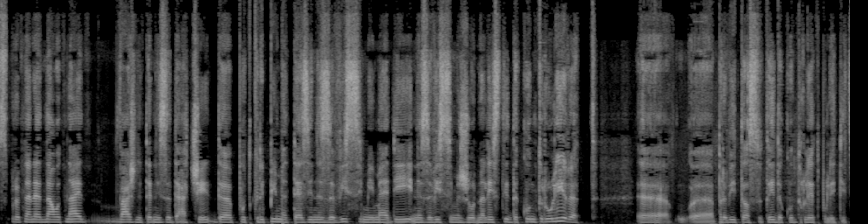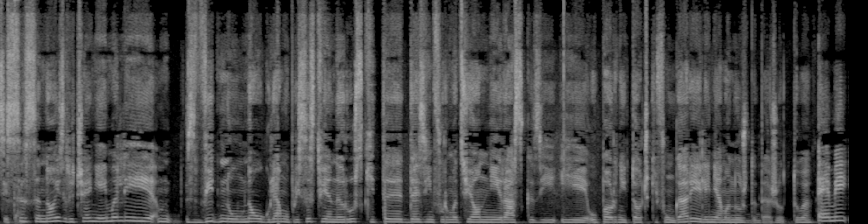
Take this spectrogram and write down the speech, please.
според мен, е една от най-важните ни задачи да подкрепиме тези независими медии независими журналисти да контролират е, е, правителствата и да контролират политиците. С едно изречение, има ли видно много голямо присъствие на руските дезинформационни разкази и опорни точки в Унгария или няма нужда даже от това? Еми,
